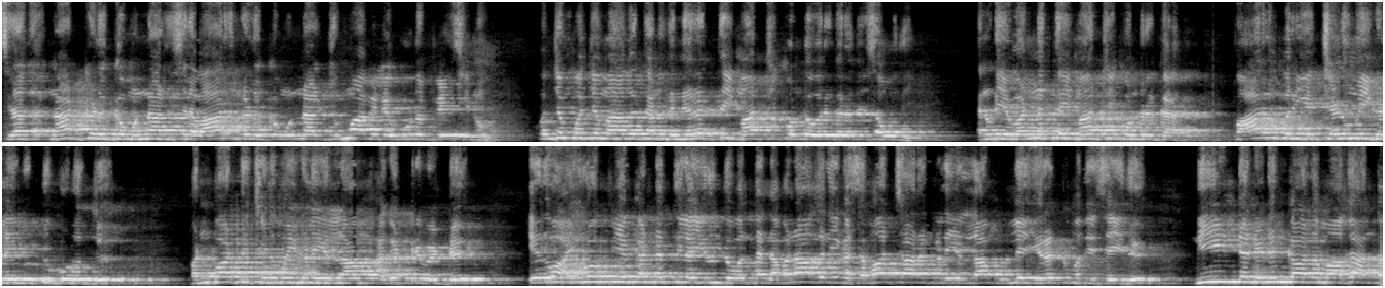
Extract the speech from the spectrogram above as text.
சில நாட்களுக்கு முன்னால் சில வாரங்களுக்கு முன்னால் ஜும்மாவிலே கூட பேசினோம். கொஞ்சம் கொஞ்சமாக தனது நிறத்தை மாற்றி கொண்டு வருகிறது சவுதி. தன்னுடைய வண்ணத்தை மாற்றி கொண்டிருக்கிறது. பாரம்பரிய செழுமைகளை விட்டு கொடுத்து பண்பாட்டு செழுமைகளை எல்லாம் அகற்றிவிட்டு ஏதோ ஐரோப்பிய கண்டத்தில இருந்து வந்த நவநாகரிக சமாச்சாரங்களை எல்லாம் உள்ளே இறக்குமதி செய்து நீண்ட நெடுங்காலமாக அந்த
